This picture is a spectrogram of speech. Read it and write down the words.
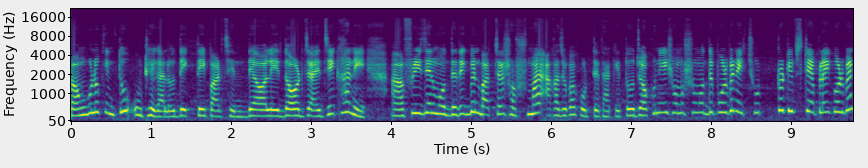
রঙগুলো কিন্তু উঠে গেল, দেখতেই পারছেন। দেওয়ালে, দরজায়, যেখানে ফ্রিজের মধ্যে দেখবেন বাচ্চারা সবসময় আঁকাজোকা করতে থাকে। তো যখনই এই সমস্যার মধ্যে পড়বেন, এই ছোট্ট টিপসটি অ্যাপ্লাই করবেন,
